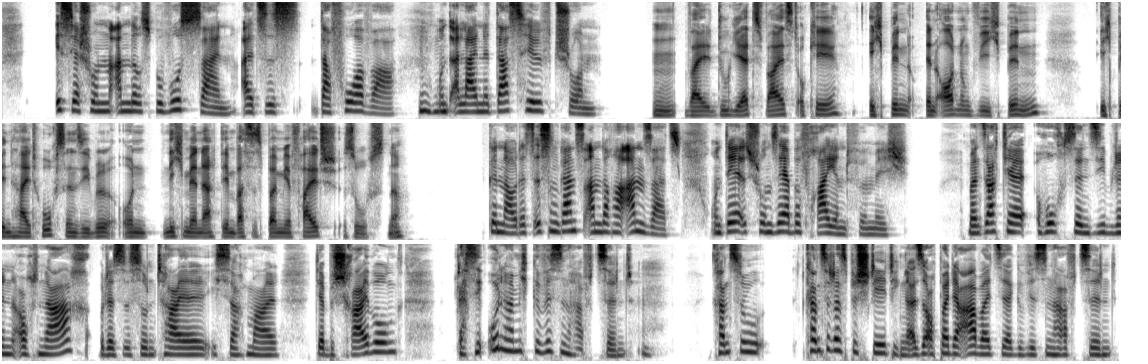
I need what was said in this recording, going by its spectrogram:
ist ja schon ein anderes Bewusstsein, als es davor war. Mhm. Und alleine das hilft schon. Mhm, weil du jetzt weißt, okay, ich bin in Ordnung, wie ich bin. Ich bin halt hochsensibel und nicht mehr nach dem, was es bei mir falsch suchst, ne? Genau, das ist ein ganz anderer Ansatz. Und der ist schon sehr befreiend für mich. Man sagt ja Hochsensiblen auch nach, oder es ist so ein Teil, ich sag mal, der Beschreibung, dass sie unheimlich gewissenhaft sind. Mhm. Kannst du Kannst du das bestätigen? Also auch bei der Arbeit sehr gewissenhaft sind.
